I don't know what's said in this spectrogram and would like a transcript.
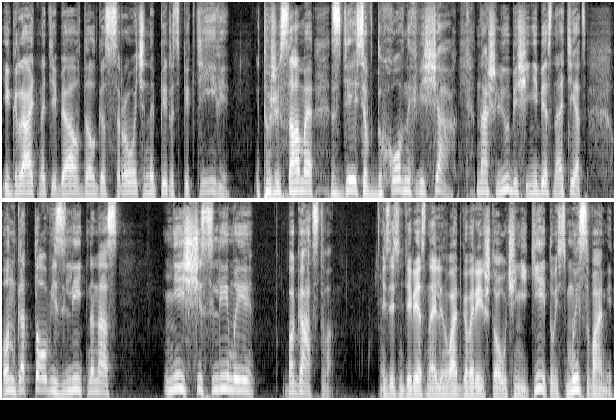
играть на тебя в долгосрочной перспективе. То же самое здесь, в духовных вещах. Наш любящий Небесный Отец, Он готов излить на нас неисчислимые богатства. И здесь интересно, Эллен Уайт говорит, что ученики, то есть мы с вами,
